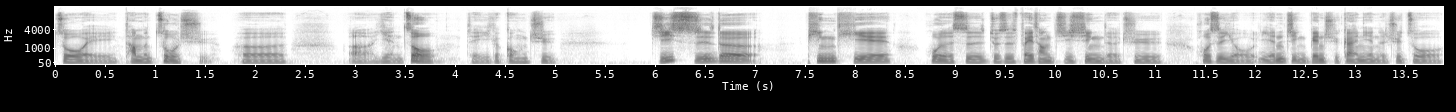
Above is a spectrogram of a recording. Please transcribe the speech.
作为他们作曲和呃演奏的一个工具，即时的拼贴，或者是就是非常即兴的去，或是有严谨编曲概念的去做。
